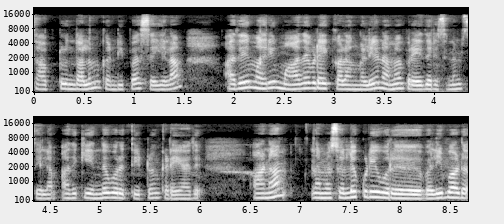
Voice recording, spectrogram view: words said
சாப்பிட்ருந்தாலும் கண்டிப்பாக செய்யலாம். அதே மாதிரி மாதவிடாய் காலங்களையும் நம்ம பிரே தரிசனம் செய்யலாம். அதுக்கு எந்த ஒரு திட்டம் கிடையாது. ஆனால் நம்ம சொல்லக்கூடிய ஒரு வழிபாடு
